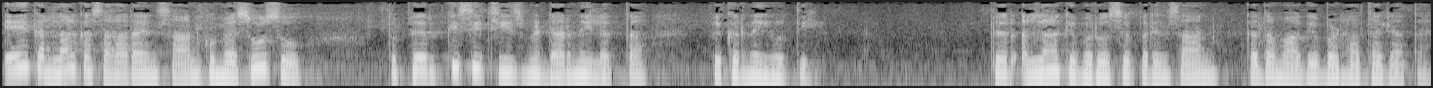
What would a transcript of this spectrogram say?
ایک اللہ کا سہارا انسان کو محسوس ہو تو پھر کسی چیز میں ڈر نہیں لگتا۔ فکر نہیں ہوتی۔ پھر اللہ کے بھروسے پر انسان قدم آگے بڑھاتا جاتا ہے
